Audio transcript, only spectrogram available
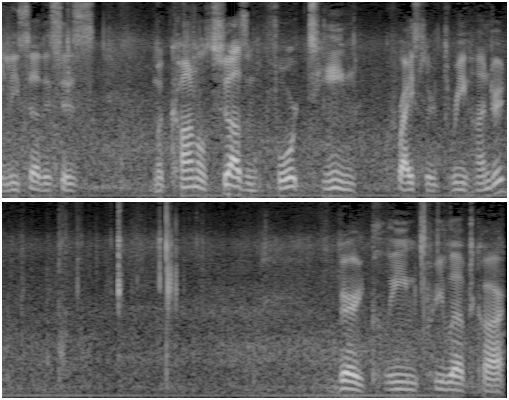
Lisa, this is McConnell 2014 Chrysler 300. Very clean, pre-loved car.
